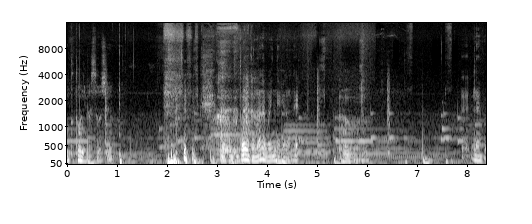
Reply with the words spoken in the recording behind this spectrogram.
本当どうにかしてほしいよ。あ本当どうにかなればいいんだけどね。うん。えなんか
